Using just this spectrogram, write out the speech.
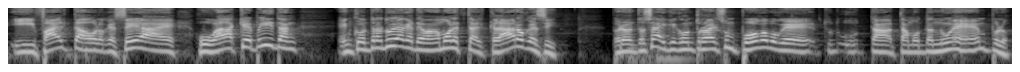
y faltas o lo que sea, eh, jugadas que pitan en contra tuya que te van a molestar. Claro que sí. Pero entonces hay que controlarse un poco porque tú- tú- ta- estamos dando un ejemplo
